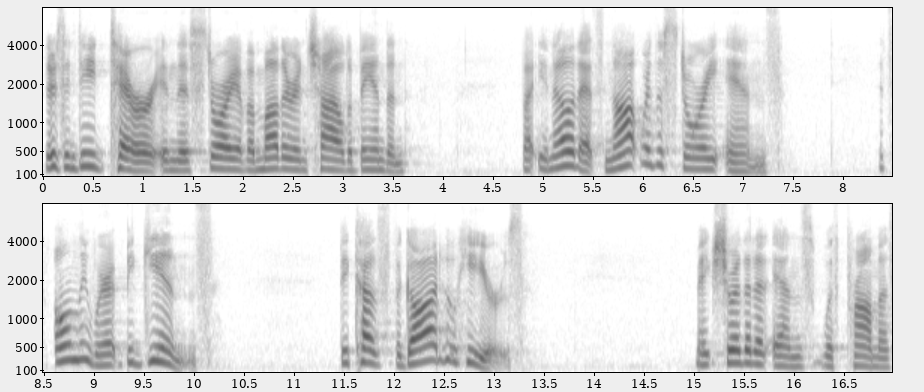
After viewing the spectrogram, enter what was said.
There's indeed terror in this story of a mother and child abandoned. But you know, that's not where the story ends. It's only where it begins. Because the God who hears makes sure that it ends with promise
